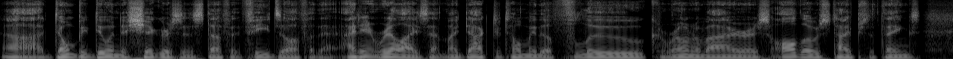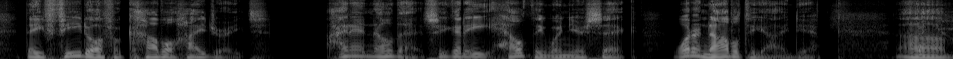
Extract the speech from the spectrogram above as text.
uh, don't be doing the sugars and stuff. It feeds off of that. I didn't realize that. My doctor told me the flu, coronavirus, all those types of things, they feed off of carbohydrates. I didn't know that. So you got to eat healthy when you're sick. What a novelty idea. Um,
